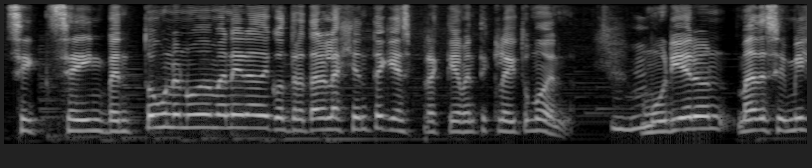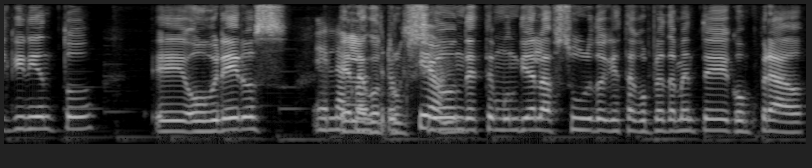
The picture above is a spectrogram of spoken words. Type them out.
se, se inventó una nueva manera de contratar a la gente que es prácticamente esclavitud moderna. Murieron más de 6.500 eh, obreros en la, en la construcción. de este mundial absurdo que está completamente comprado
